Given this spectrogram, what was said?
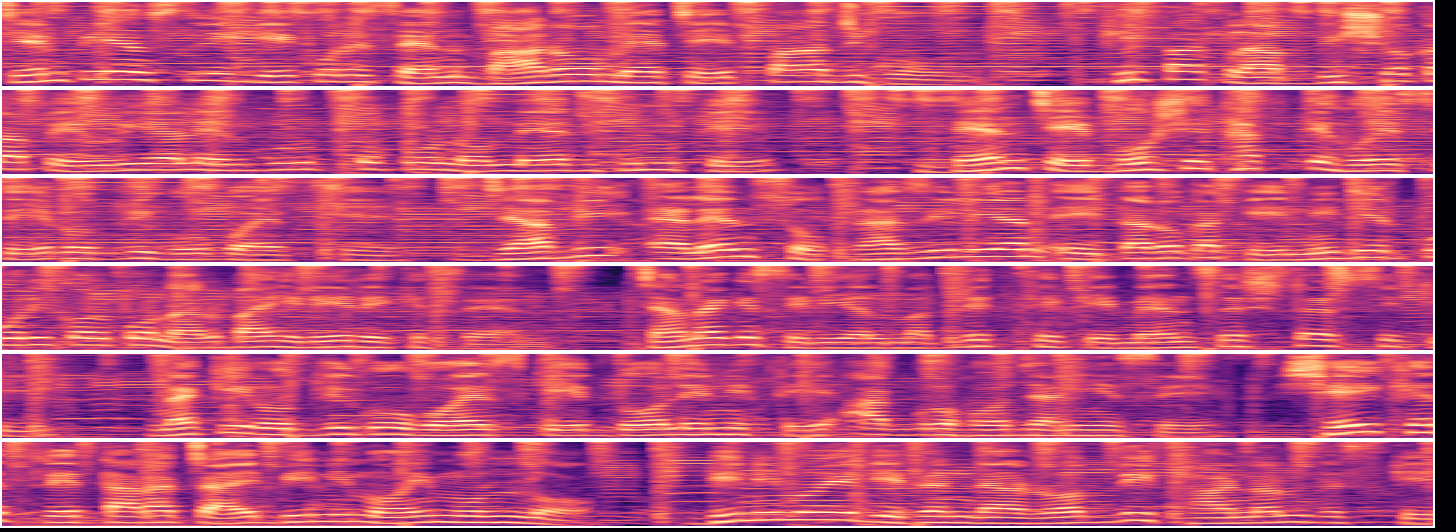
চ্যাম্পিয়ন্স লিগে করেছেন বারো ম্যাচে পাঁচ গোল। ফিফা ক্লাব বিশ্বকাপে রিয়ালের গুরুত্বপূর্ণ ম্যাচগুলোতে বেঞ্চে বসে থাকতে হয়েছে রদ্রিগো গয়েসকে জাভি অ্যালেন্সো ব্রাজিলিয়ান এই তারকাকে নিজের পরিকল্পনার বাইরে রেখেছেন। জানা গেছে রিয়াল মাদ্রিদ থেকে ম্যানচেস্টার সিটি নাকি রদ্রিগো গয়েসকে দলে নিতে আগ্রহ জানিয়েছে। সেই ক্ষেত্রে তারা চায় বিনিময় মূল্য। বিনিময়ে ডিফেন্ডার রদ্রি ফার্নান্দেসকে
